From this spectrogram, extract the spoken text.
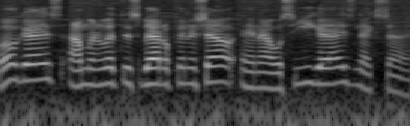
Well, guys, I'm going to let this battle finish out, and I will see you guys next time.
